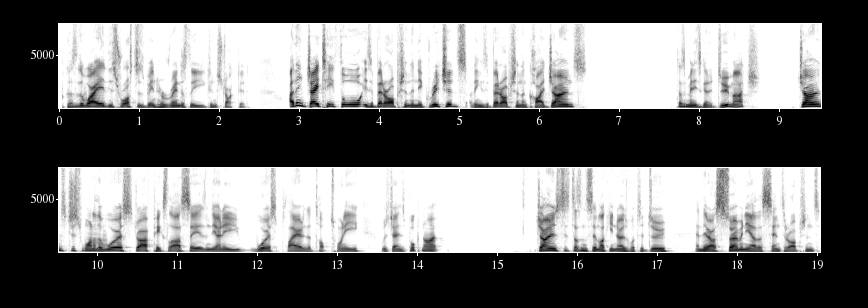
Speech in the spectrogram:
because of the way this roster's been horrendously constructed. I think JT Thor is a better option than Nick Richards. I think he's a better option than Kai Jones. Doesn't mean he's going to do much. Jones, just one of the worst draft picks last season. The only worst player in the top 20 was James Bouknight. Jones just doesn't seem like he knows what to do, and there are so many other center options.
